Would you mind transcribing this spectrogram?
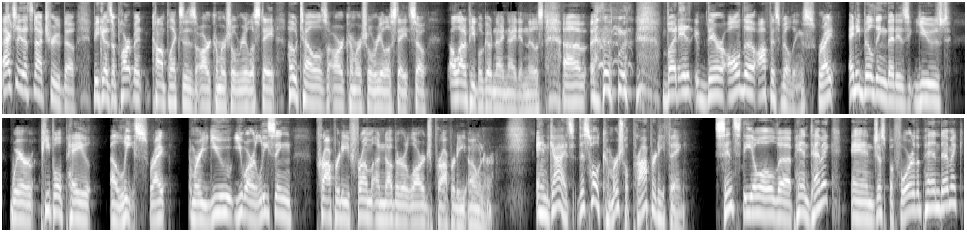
Actually, that's not true though, because apartment complexes are commercial real estate, hotels are commercial real estate. So a lot of people go night night in those. Uh, but it, they're all the office buildings, right? Any building that is used where people pay a lease, right? Where you you are leasing property from another large property owner. And guys, this whole commercial property thing, since the old uh, pandemic and just before the pandemic,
